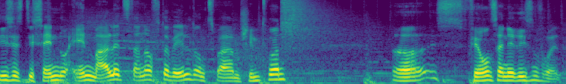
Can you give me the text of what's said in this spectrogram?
dieses Design nur einmal jetzt dann auf der Welt und zwar am Schildhorn. Äh, ist für uns eine Riesenfreude.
